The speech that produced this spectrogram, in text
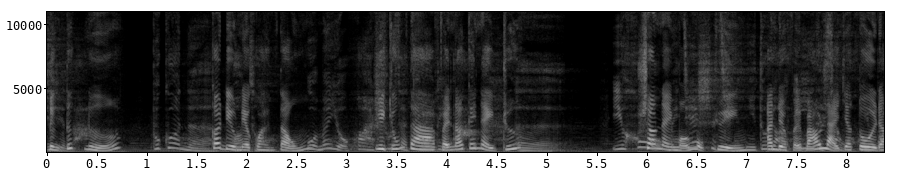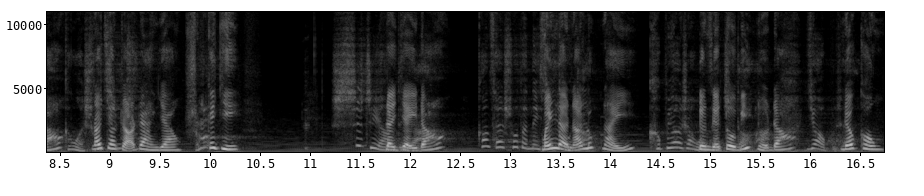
Đừng tức nữa. Có điều này Quan Tổng Như chúng ta phải nói cái này trước Sau này mỗi một chuyện Anh đều phải báo lại cho tôi đó. Nói cho rõ ràng vào. Cái gì? Là vậy đó. Mấy lời nói lúc nãy Đừng để tôi biết nữa đó. Nếu không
